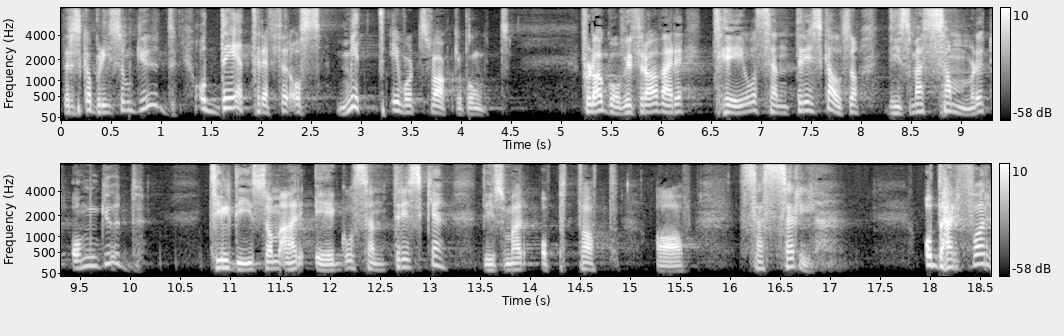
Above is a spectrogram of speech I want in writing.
Dere skal bli som Gud. Og det treffer oss midt i vårt svake punkt. For da går vi fra å være teosentriske, altså de som er samlet om Gud, til de som er egosentriske, de som er opptatt av seg selv. Og Derfor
